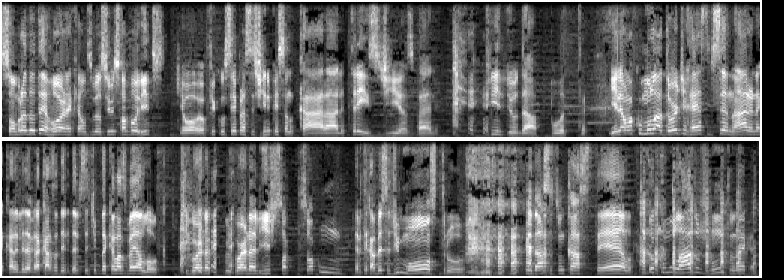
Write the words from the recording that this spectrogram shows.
Sombra do Terror, né? Que é um dos meus filmes favoritos. Que eu, eu fico sempre assistindo e pensando, caralho, três dias, velho. Filho da puta. E ele é um acumulador de resto de cenário, né, cara? Ele deve- a casa dele deve ser tipo daquelas velhas loucas que guarda, guarda lixo só, só com. Deve ter cabeça de monstro, pedaços de um castelo, tudo acumulado junto, né, cara?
